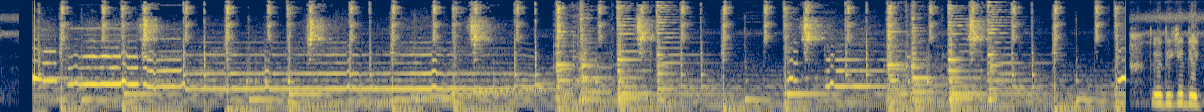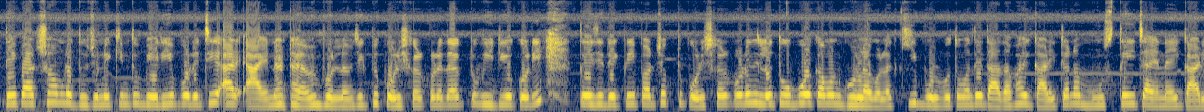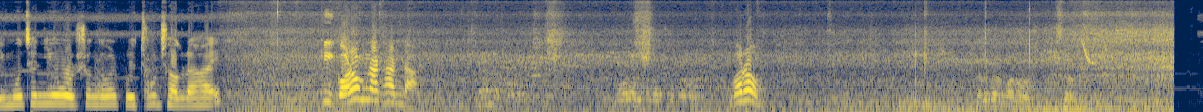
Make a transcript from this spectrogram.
এদিকে দেখতেই পারছ আমরা দুজনে কিন্তু বেরিয়ে পড়েছি। আর আয়নাটায় আমি বললাম যে একটু পরিষ্কার করে দাও একটু ভিডিও করি। তো এই যে দেখতেই পারছ একটু পরিষ্কার করে দিল। তবুও কেমন ঘোলা গোলা কি বলব তোমাদের? দাদা ভাই গাড়িটা না মুছতেই চায় না। এই গাড়ি মোছা নিয়েও ওর সঙ্গে আমার প্রচুর ঝগড়া হয়। কি গরম না ঠান্ডা? গরম।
